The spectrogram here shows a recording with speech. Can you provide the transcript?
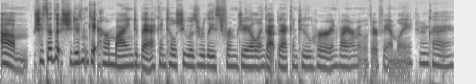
Um, she said that she didn't get her mind back until she was released from jail and got back into her environment with her family, Okay.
